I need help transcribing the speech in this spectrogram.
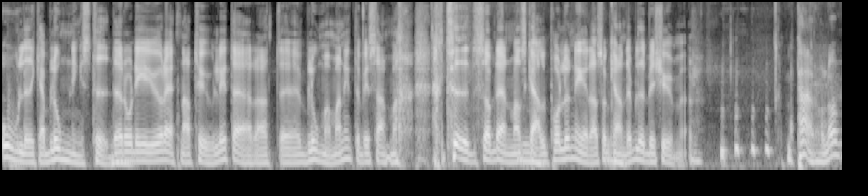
olika blomningstider och det är ju rätt naturligt där att eh, blommar man inte vid samma tid som den man skall pollinera så kan det bli bekymmer. Päron då?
